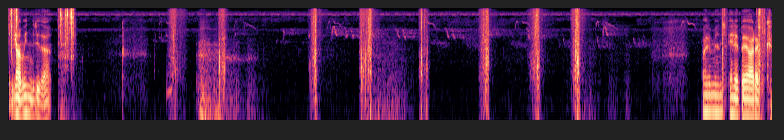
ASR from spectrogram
Did not mean to do that. Antibiotic.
